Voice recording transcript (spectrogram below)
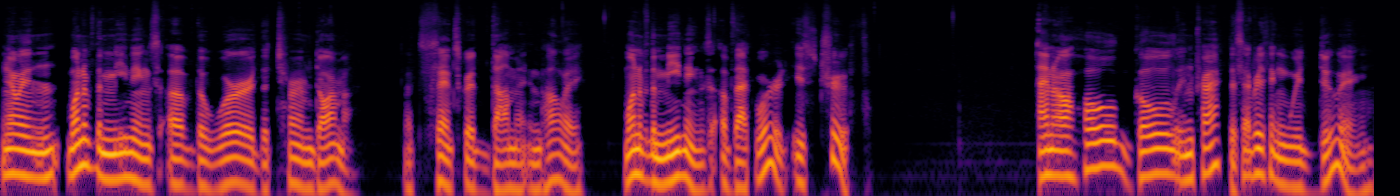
You know, in one of the meanings of the word, the term dharma, that's Sanskrit dhamma in Pali, one of the meanings of that word is truth. And our whole goal in practice, everything we're doing,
